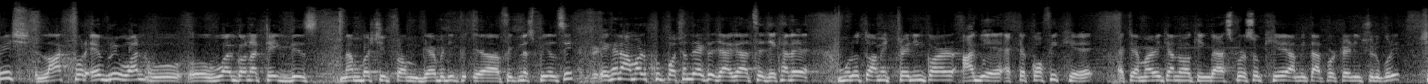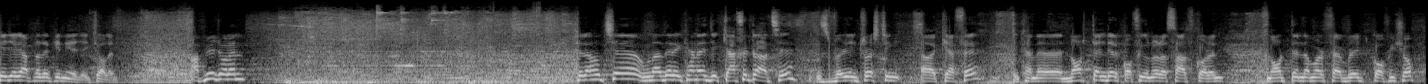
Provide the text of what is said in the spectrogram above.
wish luck for everyone who আর gonna take this membership from Gravity uh, Fitness এখানে আমার খুব পছন্দের একটা জায়গা আছে যেখানে মূলত আমি ট্রেনিং করার আগে একটা কফি খেয়ে একটা আমেরিকানো কিংবা অ্যাসপ্রেসো খেয়ে আমি তারপর ট্রেনিং শুরু করি সেই জায়গায় আপনাদেরকে নিয়ে যাই চলেন। আপনিও চলেন। সেটা হচ্ছে ওনাদের এখানে যে ক্যাফেটা আছে ইটস ভেরি ইন্টারেস্টিং ক্যাফে এখানে নর্থ এন্ডের কফি ওনারা সার্ভ করেন। নর্থ এন্ড আমার ফেভারিট কফি শপ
